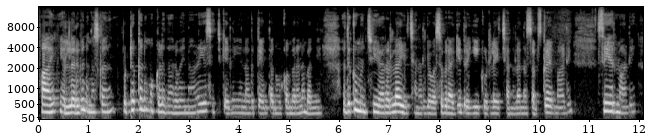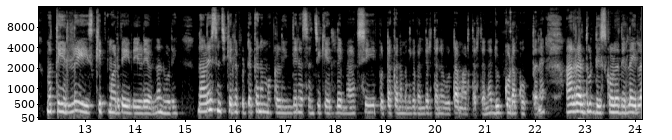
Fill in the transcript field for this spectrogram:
ಹಾಯ್, ಎಲ್ಲರಿಗೂ ನಮಸ್ಕಾರ. ಪುಟ್ಟಕ್ಕನ ಮಕ್ಕಳ ಧಾರಾವಾಹಿ ನಾಳೆಯ ಸಂಚಿಕೆಯಲ್ಲಿ ಏನಾಗುತ್ತೆ ಅಂತ ನೋಡ್ಕೊಂಡ್ ಬರೋಣ, ಬನ್ನಿ. ಅದಕ್ಕೂ ಮುಂಚೆ ಯಾರೆಲ್ಲ ಈ ಚಾನಲ್ಗೆ ಹೊಸಬರಾಗಿದ್ರೆ ಈ ಕೂಡಲೇ ಈ ಚಾನಲನ್ನು ಸಬ್ಸ್ಕ್ರೈಬ್ ಮಾಡಿ ಶೇರ್ ಮಾಡಿ, ಮತ್ತೆ ಎಲ್ಲಿ ಸ್ಕಿಪ್ ಮಾಡದೆ ಈ ವಿಡಿಯೋನ ನೋಡಿ. ನಾಳೆ ಸಂಚಿಕೆಯಲ್ಲಿ ಪುಟ್ಟಕ್ಕನ ಮಕ್ಕಳು ಹಿಂದಿನ ಸಂಚಿಕೆಯಲ್ಲಿ ಮ್ಯಾಕ್ಸಿ ಪುಟ್ಟಕ್ಕನ ಮನೆಗೆ ಬಂದಿರ್ತಾನೆ, ಊಟ ಮಾಡ್ತಿರ್ತಾನೆ, ದುಡ್ಡು ಕೊಡಕ್ ಹೋಗ್ತಾನೆ. ಆದ್ರೆ ಅಲ್ಲಿ ದುಡ್ಡು ಇಸ್ಕೊಳ್ಳೋದಿಲ್ಲ, ಇಲ್ಲ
